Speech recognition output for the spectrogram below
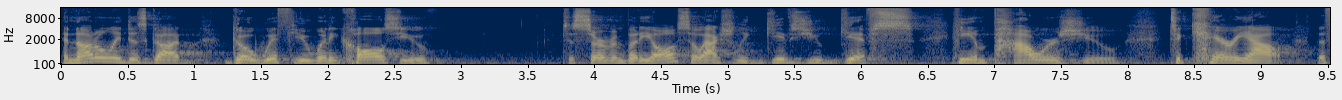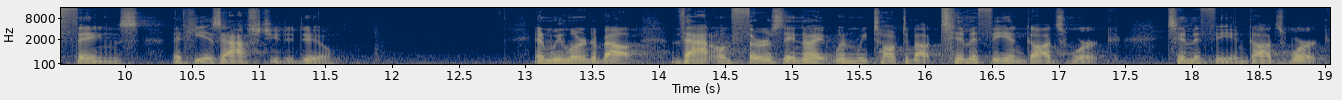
And not only does God go with you when he calls you to serve him, but he also actually gives you gifts. He empowers you to carry out the things that He has asked you to do. And we learned about that on Thursday night when we talked about Timothy and God's work. Timothy and God's work.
